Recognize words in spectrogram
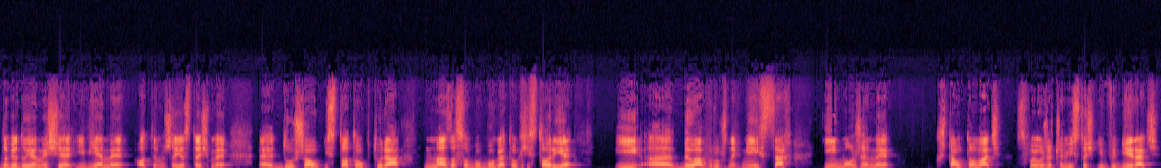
dowiadujemy się i wiemy o tym, że jesteśmy e, duszą, istotą, która ma za sobą bogatą historię i e, była w różnych miejscach i możemy kształtować swoją rzeczywistość i wybierać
